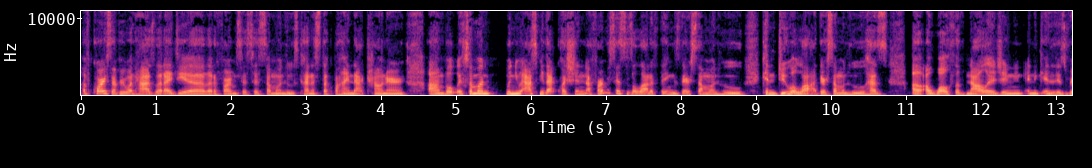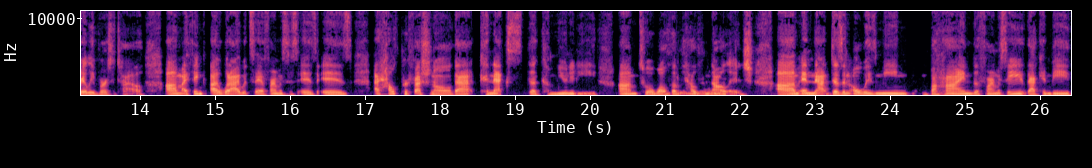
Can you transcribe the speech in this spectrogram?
of course, everyone has that idea that a pharmacist is someone who's kind of stuck behind that counter. Um, but if someone, when you ask me that question, a pharmacist is a lot of things. There's someone who can do a lot. There's someone who has a, a wealth of knowledge and, and, is really versatile. Um, I think uh, what I would say a pharmacist is is a health professional that connects the community um, to a wealth of health knowledge, um, and that doesn't always mean behind the pharmacy. That can be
